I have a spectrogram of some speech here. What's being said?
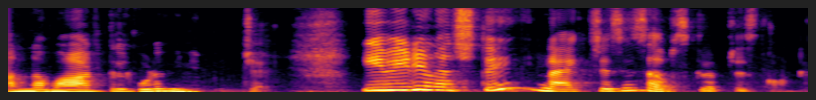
అన్న వార్తలు కూడా వినిపించాయి. ఈ వీడియో నచ్చితే లైక్ చేసి సబ్స్క్రైబ్ చేసుకోండి.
